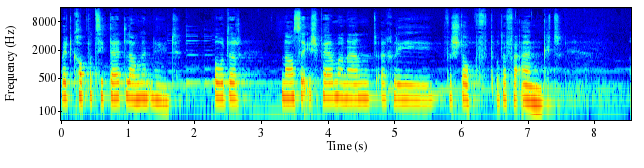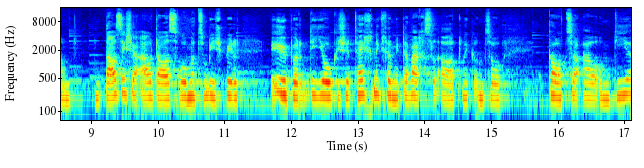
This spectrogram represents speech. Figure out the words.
Weil die Kapazität lange nicht. Oder die Nase ist permanent ein bisschen verstopft oder verengt. Und, und das ist ja auch das, wo man zum Beispiel über die yogischen Techniken mit der Wechselatmung und so geht es ja auch um die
